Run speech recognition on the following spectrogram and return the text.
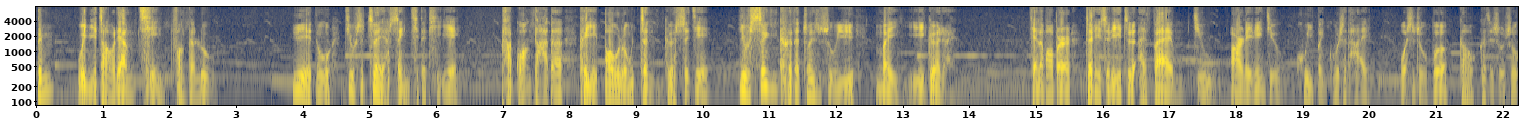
灯，为你照亮前方的路。阅读就是这样神奇的体验，它广大的可以包容整个世界，又深刻的专属于每一个人。亲爱的宝贝儿，这里是荔枝 FM 九五二零零九绘本故事台，我是主播高个子叔叔，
